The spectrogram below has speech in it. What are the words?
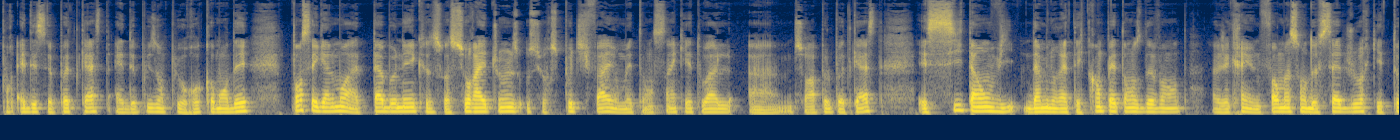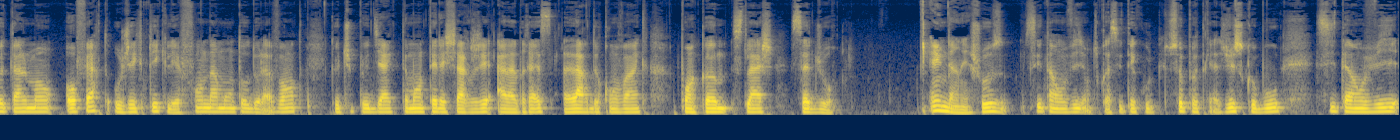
pour aider ce podcast à être de plus en plus recommandé. Pense également à t'abonner, que ce soit sur iTunes ou sur Spotify en mettant 5 étoiles euh, sur Apple Podcast. Et si tu as envie d'améliorer tes compétences de vente, euh, j'ai créé une formation de 7 jours qui est totalement offerte où j'explique les fondamentaux de la vente que tu peux directement télécharger à l'adresse l'artdeconvaincre.com slash 7 jours. Et une dernière chose, si tu as envie, en tout cas si tu écoutes ce podcast jusqu'au bout, si tu as envie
